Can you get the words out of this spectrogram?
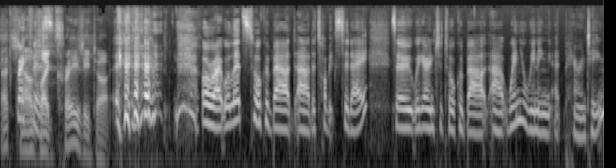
That sounds like crazy talk. All right, well, let's talk about uh, the topics today. So, we're going to talk about uh, when you're winning at parenting,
